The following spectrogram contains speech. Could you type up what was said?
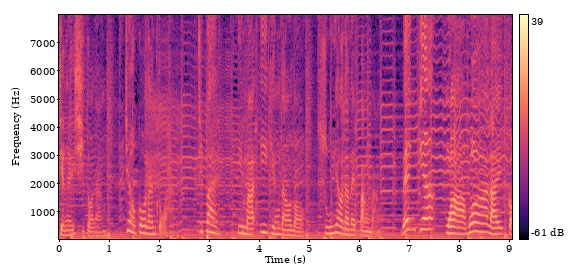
前的是大人照顾咱大汉，即摆伊嘛已经老了，需要咱的帮忙。免惊，换我来顾。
